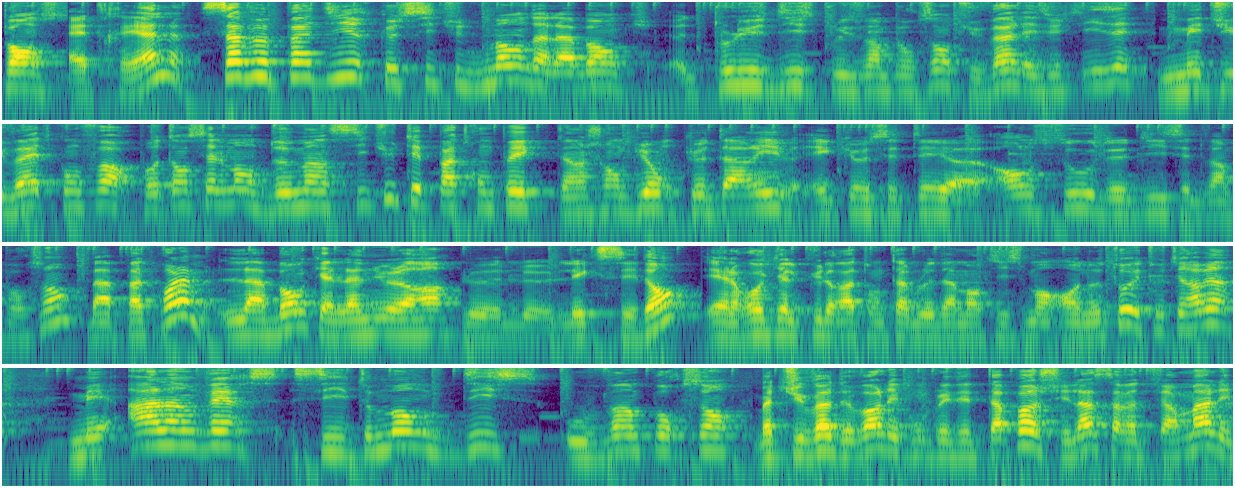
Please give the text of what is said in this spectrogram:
penses être réelle. Ça veut pas dire que si tu demandes à la banque plus 10, plus 20%, tu vas les utiliser, mais tu vas être confort. Potentiellement, demain, si tu t'es pas trompé, que tu es un champion, que tu arrives et que c'était euh, en dessous de 10 et de 20%, bah pas de problème. La banque, elle annulera l'excédent et elle recalculera ton tableau d'amortissement en auto et tout ira bien. Mais à l'inverse, s'il te manque 10 ou 20%, bah tu vas devoir les compléter de ta poche et là ça va te faire mal et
